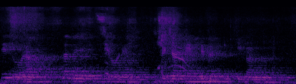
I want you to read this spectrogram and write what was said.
Ed ora la benedizione, specialmente per tutti i bambini.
